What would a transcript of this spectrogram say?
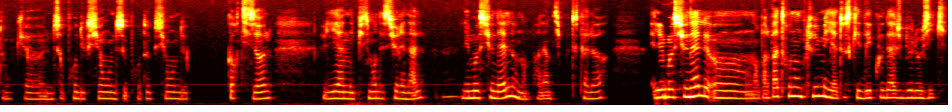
donc euh, une surproduction une sous-production de cortisol lié à un épuisement des surrénales. L'émotionnel, on en parlait un petit peu tout à l'heure. L'émotionnel, on n'en parle pas trop non plus, mais il y a tout ce qui est décodage biologique.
